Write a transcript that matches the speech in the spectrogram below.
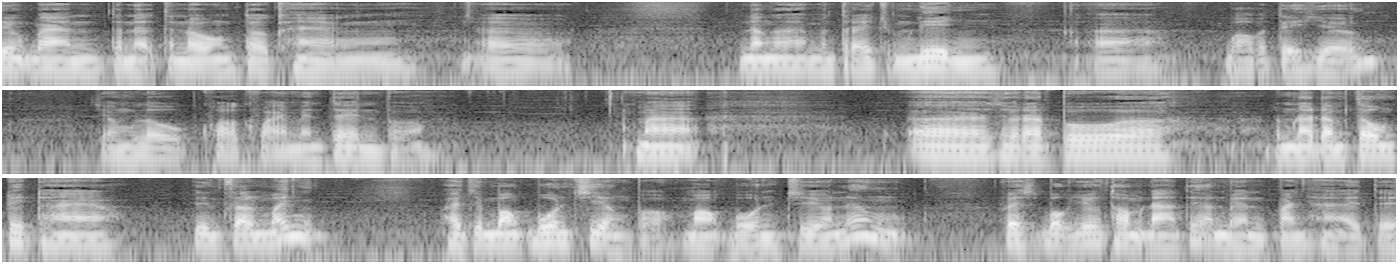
យើងបានតំណតំណងទៅខាងអឺ នឹងមន្ត្រីជំនាញអឺរបស់ប្រទេសយើងចឹងលោកខ្វល់ខ្វាយមែនទែនបងមកអឺសម្រាប់ពូដំណើរដើមតងតិចថាពីម្សិលមិញប្រហែលជាម៉ោង4ជាងបងម៉ោង4ជាងហ្នឹង Facebook យើងធម្មតាទេអត់មានបញ្ហាអីទេ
